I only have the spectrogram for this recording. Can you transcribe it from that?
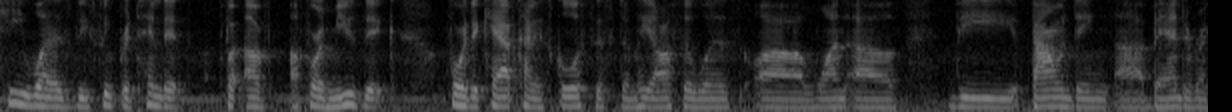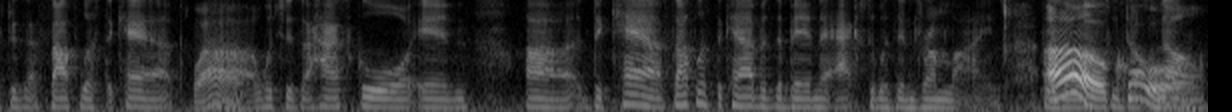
he was the superintendent for of, for music for the DeKalb County school system. He also was uh, one of the founding uh, band directors at Southwest DeKalb, Wow. uh, which is a high school in uh, DeKalb. Southwest DeKalb is the band that actually was in Drumline. Oh, cool.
